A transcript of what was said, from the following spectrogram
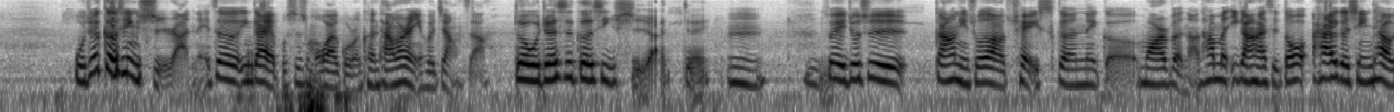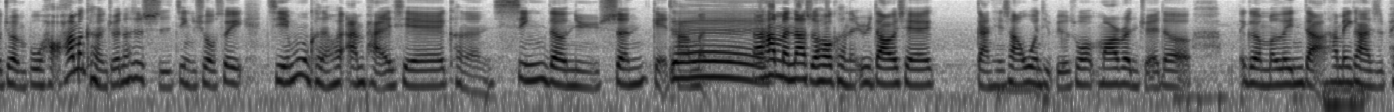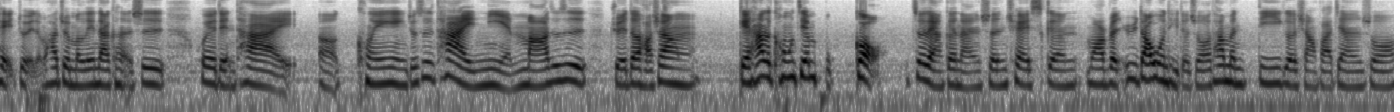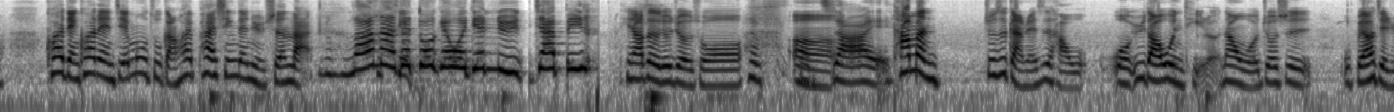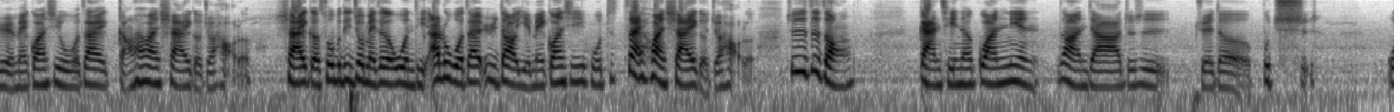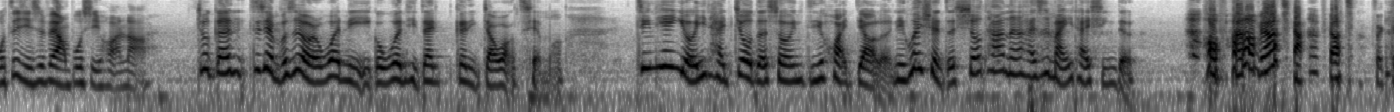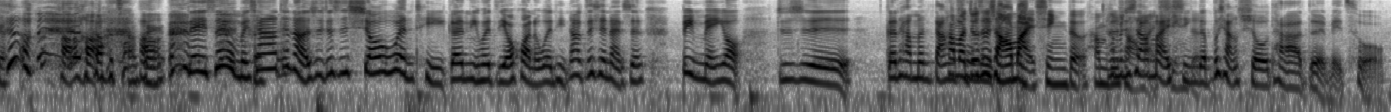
我觉得个性使然，诶，这应该也不是什么外国人，可能台湾人也会这样子啊。对，我觉得是个性使然。对，嗯，嗯所以就是。刚刚你说到 Chase 跟那个 Marvin 啊，他们一刚开始都还有一个心态，我觉得很不好。他们可能觉得那是实境秀，所以节目可能会安排一些可能新的女生给他们。那他们那时候可能遇到一些感情上的问题，比如说 Marvin 觉得那个 Melinda 他们一开始是配对的嘛，他觉得 Melinda 可能是会有点太呃 clinging，就是太黏嘛，就是觉得好像给他的空间不够。这两个男生 Chase 跟 Marvin 遇到问题的时候，他们第一个想法竟然说：“快点，快点，节目组赶快派新的女生来，Lana 再多给我一点女嘉宾。”听到这个就觉得说：“很很渣哎、呃！”他们就是感觉是好，我我遇到问题了，那我就是我不要解决也没关系，我再赶快换下一个就好了，下一个说不定就没这个问题啊。如果再遇到也没关系，我就再换下一个就好了，就是这种。感情的观念让人家就是觉得不耻，我自己是非常不喜欢啦。就跟之前不是有人问你一个问题，在跟你交往前吗？今天有一台旧的收音机坏掉了，你会选择修它呢，还是买一台新的？好烦啊！不要讲，不要讲这个。好好讲这个。对，所以我们现在要探讨的是，就是修问题跟你会直接换的问题。那这些男生并没有，就是。跟他们当、他们就是想要买新的，他们就是要买新的，不想修它。对，没错。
